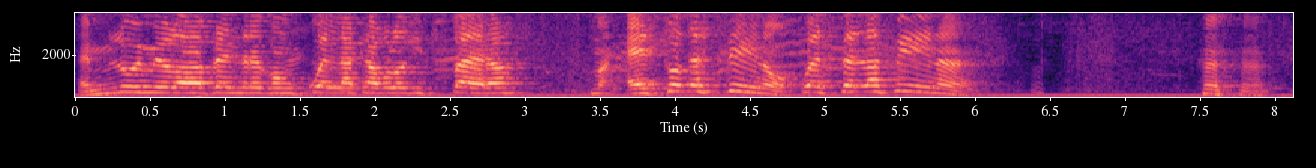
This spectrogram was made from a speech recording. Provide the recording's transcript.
E lui me lo va a prendere con quella cavolo di sfera? Ma è il tuo destino! Questa è la fine!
